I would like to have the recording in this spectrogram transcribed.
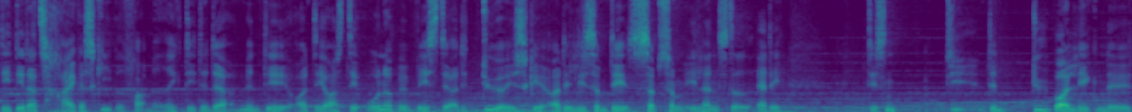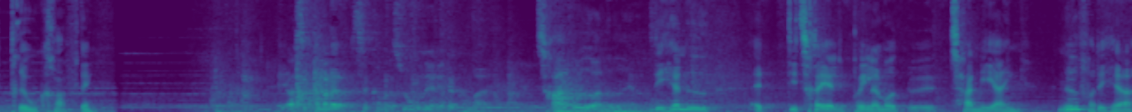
det, er det der trækker skibet fremad, ikke? Det er det der, men det, og det er også det underbevidste og det dyriske, og det er ligesom det, som, som et eller andet sted er det, det er sådan de, den dybere liggende drivkraft, ikke? Og så kommer der, så kommer der sådan nogle, øh, der kommer trærødder ned her. Det er hernede, at de træer på en eller anden måde øh, tager næring ned mm. fra det her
